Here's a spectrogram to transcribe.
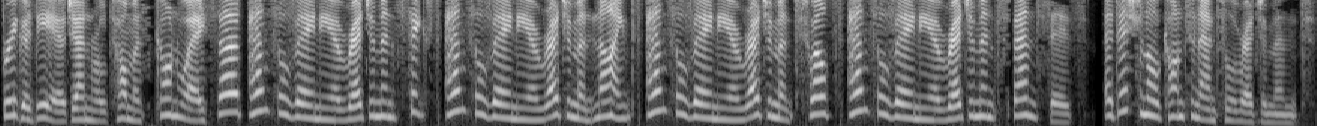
Brigadier General Thomas Conway 3rd Pennsylvania Regiment 6th Pennsylvania Regiment 9th Pennsylvania Regiment 12th Pennsylvania Regiment Spence's Additional Continental Regiment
